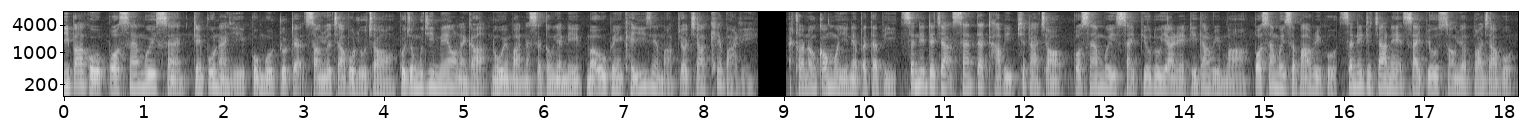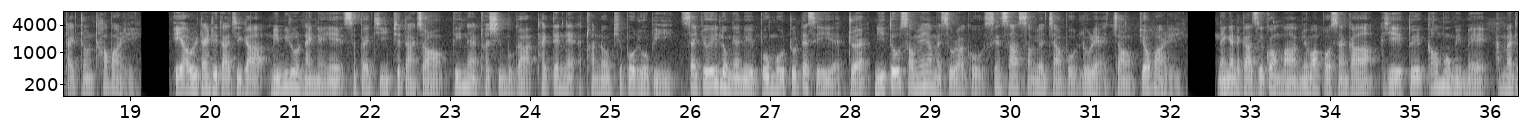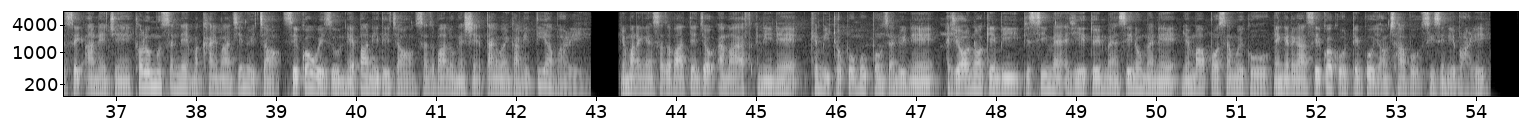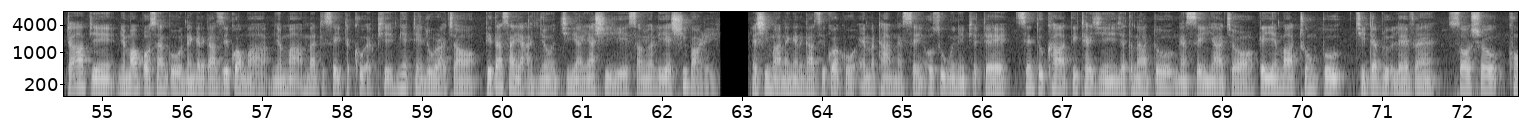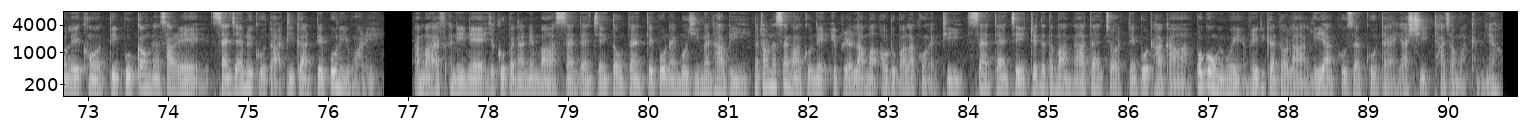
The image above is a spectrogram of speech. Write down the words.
ပြည်ပကိုပေါ်ဆန်းမွေးဆန်တင်ပို့နိုင်ရေးပုံမတိုးတက်ဆောင်ရွက်ကြဖို့လိုကြောင်းဗိုလ်ချုပ်မှုကြီးမင်းအောင်လှိုင်ကနိုဝင်ဘာ23ရက်နေ့မအူပင်ခရီးစဉ်မှာပြောကြားခဲ့ပါတယ်အထွတ်အုံကောင်းမွန်ရေးနဲ့ပတ်သက်ပြီးစနစ်တကျစမ်းသပ်ထားပြီးဖြစ်တာကြောင့်ပေါ်ဆန်းမွေးစိုက်ပျိုးလို့ရတဲ့ဒေသတွေမှာပေါ်ဆန်းမွေးစပားတွေကိုစနစ်တကျနဲ့စိုက်ပျိုးဆောင်ရွက်သွားကြဖို့တိုက်တွန်းထားပါတယ် AR တိုင်းဒေသကြီးကမိမိတို့နိုင်ငံရဲ့စပက်ကြီးဖြစ်တာကြောင့်တီးနှံထွက်ရှိမှုကထိုက်တဲ့အထွတ်နှုံဖြစ်ဖို့လိုပြီးစိုက်ပျိုးရေးလုပ်ငန်းတွေပုံမှုတိုးတက်စေရေးအတွက်မြည်တိုးဆောင်ရွက်ရမယ်ဆိုတာကိုစဉ်းစားဆောင်ရွက်ကြဖို့လိုတဲ့အကြောင်းပြောပါတယ်။နိုင်ငံတကာဈေးကွက်မှာမြန်မာပေါ်ဆန်ကအရေးအသွေးကောင်းမွန်ပေမဲ့အမှတ်တစိတ်အားနည်းခြင်းထုတ်လုပ်မှုစနစ်မခိုင်မာခြင်းတွေကြောင့်ဈေးကွက်ဝေစုနှဲပါနေသေးကြောင်းစံစပါလုပ်ငန်းရှင်အတိုင်းဝိုင်းကနေသိရပါတယ်။ မြန်မာနိုင်ငံစံစပါတင်ချုပ် MRF အနေနဲ့ခမီထုတ်ပိုးမှုပုံစံတွေနဲ့အယောအနောကင်ပြီးပစ္စည်းမှန်အရေးသွေးမှန်ဈေးနှုန်းမှန်နဲ့မြန်မာပေါ်ဆန်းမွေးကိုနိုင်ငံတကာဈေးကွက်ကိုတင်ပို့ရောင်းချဖို့စီစဉ်နေပါတယ်။ဒါအပြင်မြန်မာပေါ်ဆန်းကိုနိုင်ငံတကာဈေးကွက်မှာမြန်မာအမှတ်တစိတ်တစ်ခုအဖြစ်မြင့်တင်လိုတာကြောင့်ဒေသဆိုင်ရာအညွှန်ကြီးရန်ရရှိရေးဆောင်ရွက်လျက်ရှိပါတယ်။ လက်ရှိမှာနိုင်ငံတကာဈေးကွက်ကိုအမထငစိန်အုပ်စုဝင်တွေဖြစ်တဲ့စင်တုခတိထက်ရင်ယတနာတိုငစိန်ရာကျော်ကရင်မထွန်းပု GW11 ဆော့ရှုပ်ခွန်လေးခွန်တီပူကောက်နှံစားတဲ့စံချမ်းတွေကိုသာအဓိကတင်ပို့နေပါတယ်။ MRF အနေနဲ့ယခုပဏ္ဍာနှစ်မှာစံတန်ချိန်3တန်းတင်ပို့နိုင်ဖို့ရည်မှန်းထားပြီး2025ခုနှစ်ဧပြီလမှအောက်တိုဘာလကုန်အထိစံတန်ချိန်1.5တန်းကျော်တင်ပို့ထားကပို့ကုန်ဝင်ငွေအမေရိကန်ဒေါ်လာ469တန်းရရှိထားကြောင်းပါခင်ဗျာ။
